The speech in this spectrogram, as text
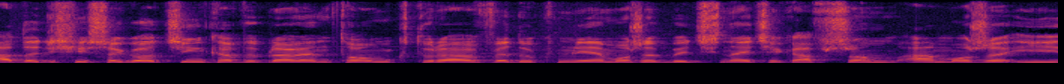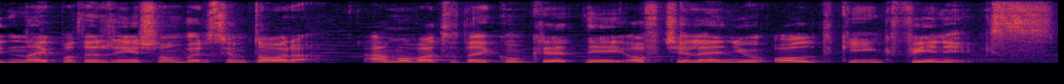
A do dzisiejszego odcinka wybrałem tą, która według mnie może być najciekawszą, a może i najpotężniejszą wersją Tora. A mowa tutaj konkretniej o wcieleniu Old King Phoenix.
